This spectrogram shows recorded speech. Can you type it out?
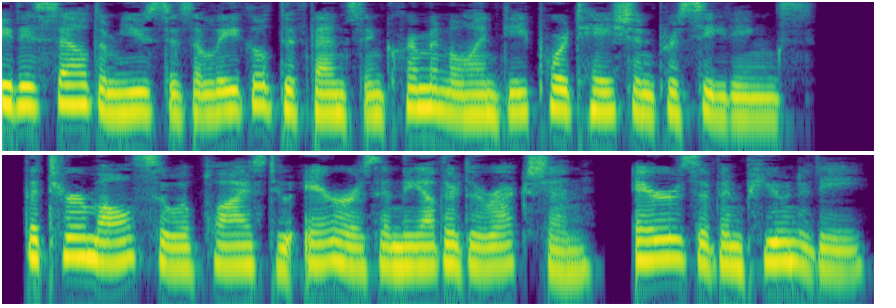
It is seldom used as a legal defense in criminal and deportation proceedings. The term also applies to errors in the other direction, errors of impunity,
